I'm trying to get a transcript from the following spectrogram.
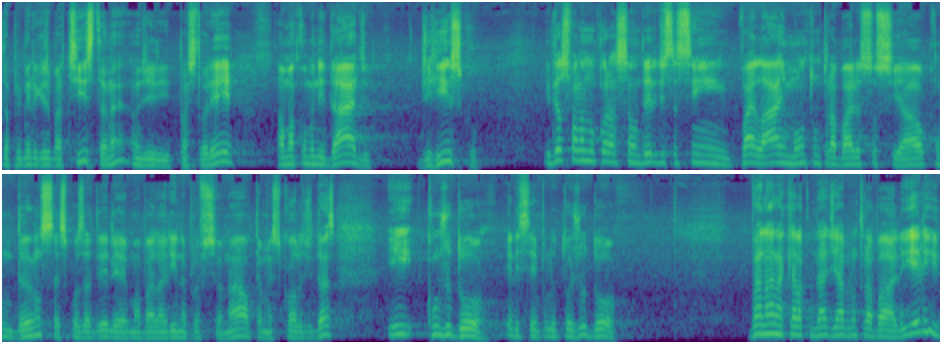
da primeira igreja batista, né, onde ele pastoreia, há uma comunidade de risco. E Deus falando no coração dele, disse assim: vai lá e monta um trabalho social com dança. A esposa dele é uma bailarina profissional, tem uma escola de dança, e com judô. Ele sempre lutou judô. Vai lá naquela comunidade e abre um trabalho. E ele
